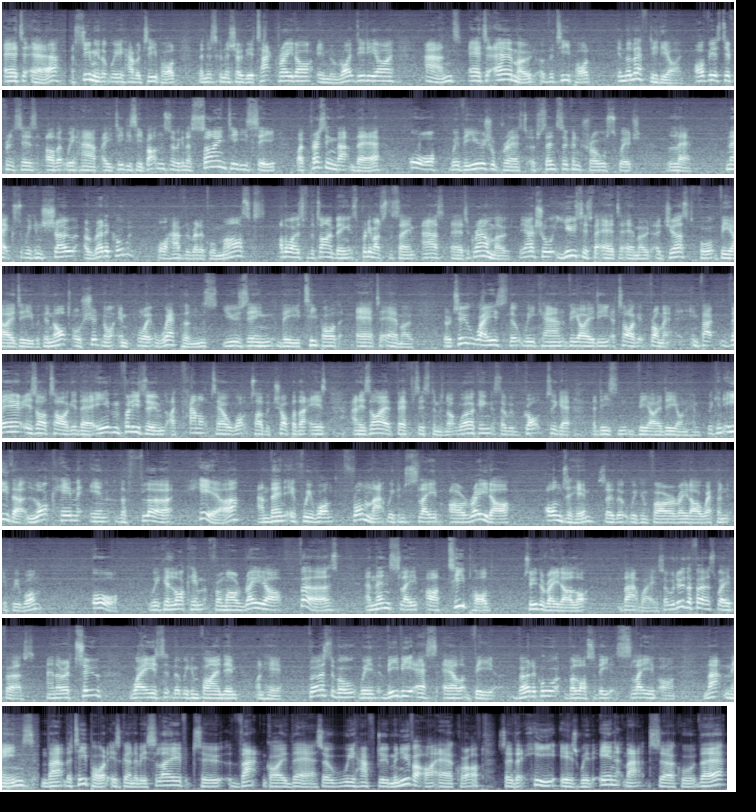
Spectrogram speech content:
air to air, assuming that we have a T-pod, then it's going to show the attack radar in the right DDI and air to air mode of the T-pod in the left DDI. Obvious differences are that we have a TDC button, so we can assign TDC by pressing that there, or with the usual press of sensor control switch left. Next, we can show a reticle or have the reticle masks. Otherwise, for the time being, it's pretty much the same as air to ground mode. The actual uses for air to air mode are just for VID. We cannot or should not employ weapons using the T-pod air to air mode. There are two ways that we can VID a target from it. In fact, there is our target there. Even fully zoomed, I cannot tell what type of chopper that is, and his IFF system is not working, so we've got to get a decent VID on him. We can either lock him in the FLIR here, and then if we want from that, we can slave our radar onto him so that we can fire a radar weapon if we want, or we can lock him from our radar first and then slave our T-pod to the radar lock that way. So we'll do the first way first. And there are two ways that we can find him on here. First of all, with VVSLV, Vertical Velocity Slave on. That means that the T-pod is going to be slave to that guy there. So we have to maneuver our aircraft so that he is within that circle there.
